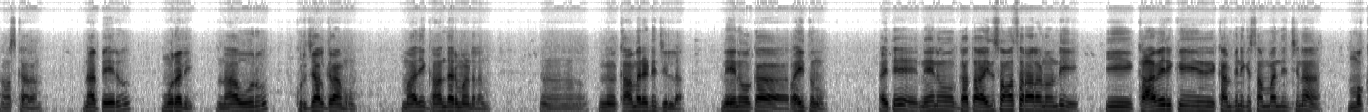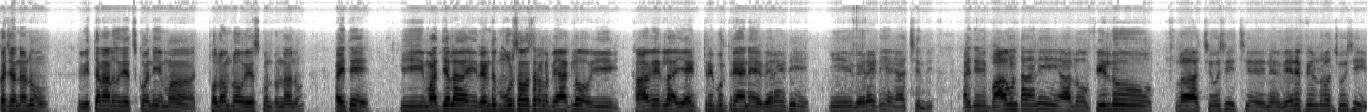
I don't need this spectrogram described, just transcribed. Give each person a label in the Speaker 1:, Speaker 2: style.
Speaker 1: నమస్కారం. నా పేరు మురళి. నా ఊరు కుర్జాల్ గ్రామం. మాది గాంధారి మండలం. కామారెడ్డి జిల్లా. నేను ఒక రైతును. అయితే నేను గత ఐదు సంవత్సరాల నుండి ఈ కావేరికి కంపెనీకి సంబంధించిన మొక్కజొన్నను విత్తనాలు తెచ్చుకొని మా పొలంలో వేసుకుంటున్నాను. అయితే ఈ మధ్యలో ఈ రెండు మూడు సంవత్సరాల బ్యాగ్లో ఈ కావేరిలో ఎయిట్ త్రిబుల్ త్రీ అనే వెరైటీ ఈ వెరైటీ వచ్చింది. అయితే ఇది బాగుంటుందని వాళ్ళు ఫీల్డ్లో చూసి నేను వేరే ఫీల్డ్లో చూసి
